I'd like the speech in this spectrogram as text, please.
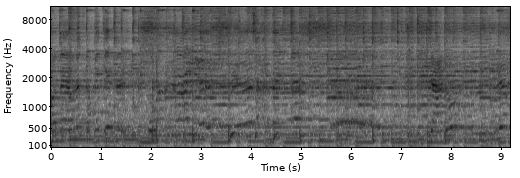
Dạ yeah,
